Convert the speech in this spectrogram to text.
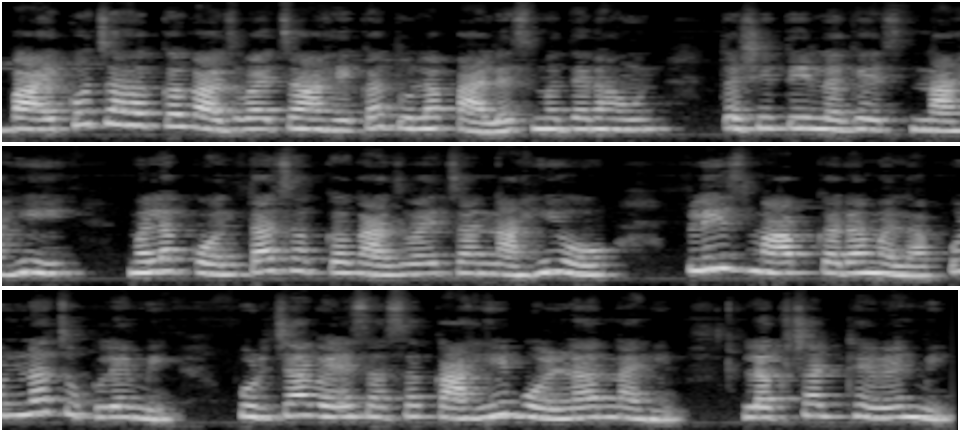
बायकोचा हक्क गाजवायचा आहे का तुला पॅलेसमध्ये राहून? तशी ती लगेच नाही मला कोणताच हक्क गाजवायचा नाही हो. प्लीज माफ करा मला. पुन्हा चुकले मी. पुढच्या वेळेस असं काही बोलणार नाही. लक्षात ठेवेन मी.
